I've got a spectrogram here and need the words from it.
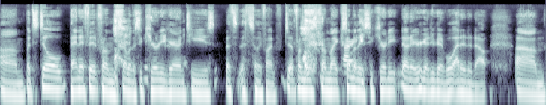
um, but still benefit from some of the security guarantees. That's that's totally fine. From this, from like some of the security. No, no, you're good. You're good. We'll edit it out. Um,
